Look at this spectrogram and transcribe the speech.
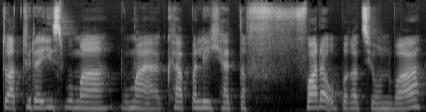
dort wieder ist, wo man, wo man körperlich halt da vor der Operation war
